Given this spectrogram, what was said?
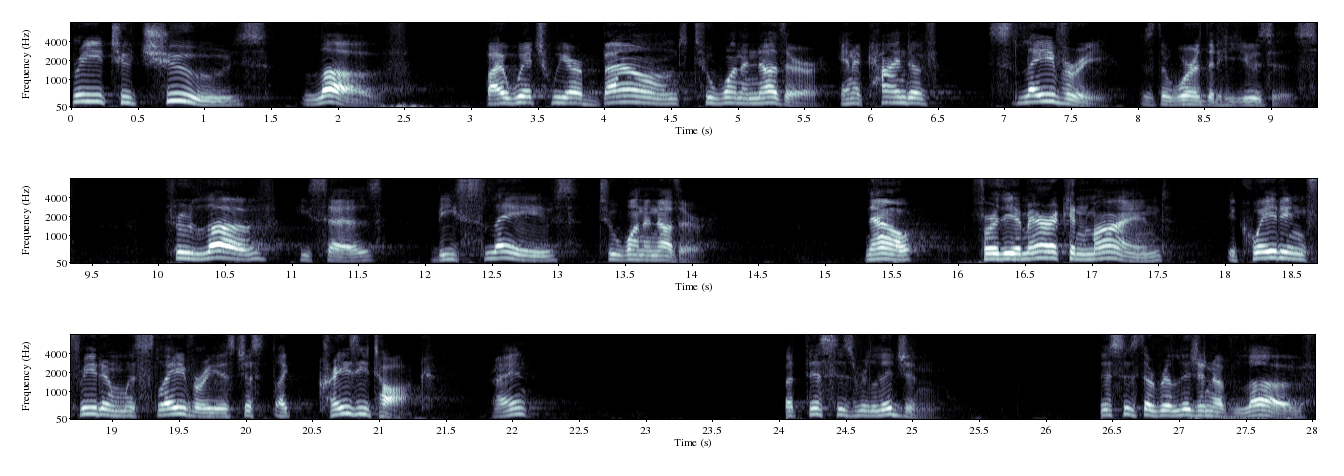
Free to choose love, by which we are bound to one another in a kind of slavery, is the word that he uses. Through love, he says, be slaves to one another. Now, for the American mind, equating freedom with slavery is just like crazy talk, right? But this is religion. This is the religion of love,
